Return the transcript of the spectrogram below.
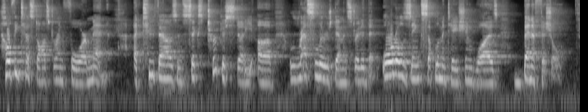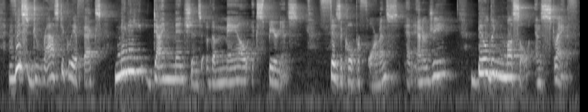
healthy testosterone for men. A 2006 Turkish study of wrestlers demonstrated that oral zinc supplementation was beneficial. This drastically affects many dimensions of the male experience physical performance and energy, building muscle and strength,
